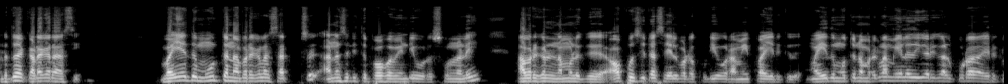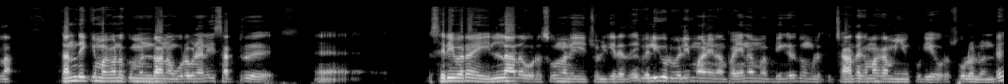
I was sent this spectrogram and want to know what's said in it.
அடுத்தது கடகராசி. வயது மூத்த நபர்களை சற்று அனுசரித்து போக வேண்டிய ஒரு சூழ்நிலை. அவர்கள் நம்மளுக்கு ஆப்போசிட்டா செயல்படக்கூடிய ஒரு அமைப்பா இருக்குது. வயது மூத்த நபர்களா மேலதிகாரிகள் கூட இருக்கலாம். தந்தைக்கும் மகனுக்கும் உண்டான உறவுநிலை சற்று சரிவர இல்லாத ஒரு சூழ்நிலையை சொல்கிறது. வெளியூர் வெளிமாநில பயணம் அப்படிங்கிறது உங்களுக்கு சாதகமாக அமையக்கூடிய ஒரு சூழல் உண்டு.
